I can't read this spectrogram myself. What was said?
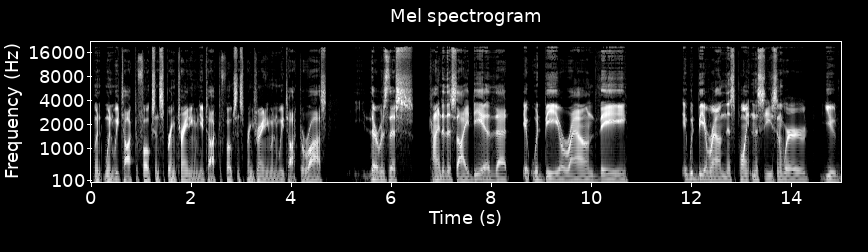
when, when we talked to folks in spring training, when you talked to folks in spring training, when we talked to Ross, there was this kind of this idea that it would be around the, it would be around this point in the season where you'd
